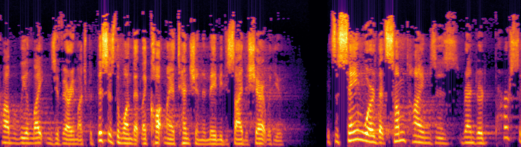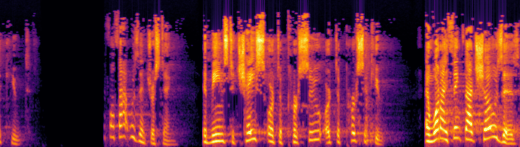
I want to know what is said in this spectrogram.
probably enlightens you very much, but this is the one that like caught my attention and made me decide to share it with you. It's the same word that sometimes is rendered persecute. I thought that was interesting. It means to chase or to pursue or to persecute. And what I think that shows is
